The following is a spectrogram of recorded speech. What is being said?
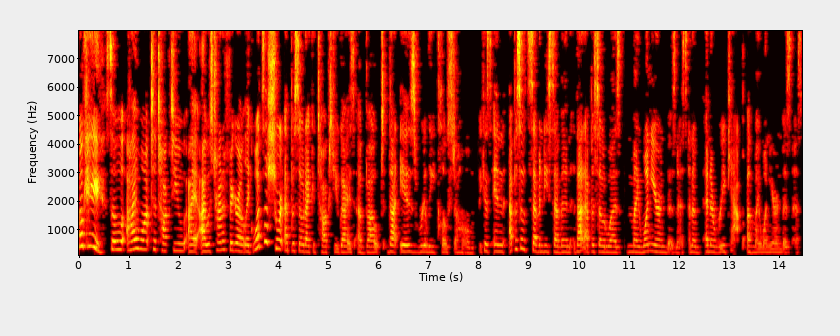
Okay, so I want to talk to you. I, I was trying to figure out like what's a short episode I could talk to you guys about that is really close to home. Because in episode 77, that episode was my one year in business and a and a recap of my one year in business.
